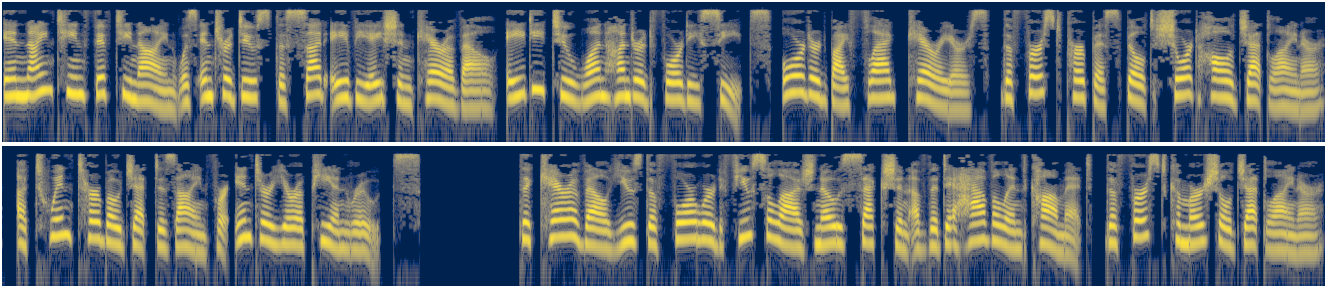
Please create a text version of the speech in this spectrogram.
In 1959 was introduced the Sud Aviation Caravelle 80 to 140 seats, ordered by flag carriers, the first purpose-built short-haul jetliner, a twin turbojet design for inter-European routes. The Caravelle used the forward fuselage nose section of the de Havilland Comet, the first commercial jetliner,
